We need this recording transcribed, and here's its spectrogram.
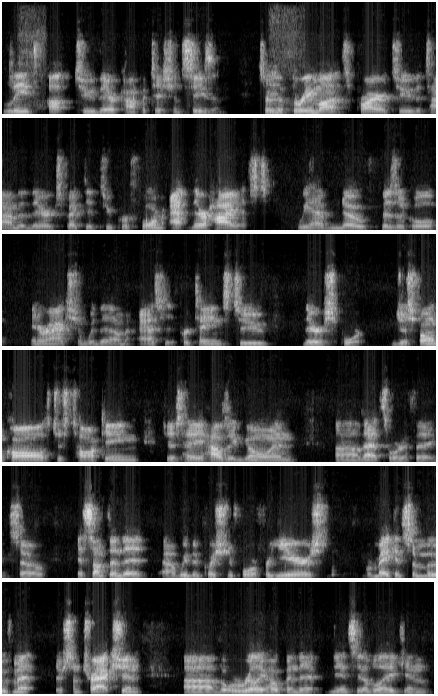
leads up to their competition season. So the three months prior to the time that they're expected to perform at their highest, we have no physical interaction with them as it pertains to their sport. Just phone calls, just talking, just hey, how's it going, uh, that sort of thing. So it's something that uh, we've been pushing for for years. We're making some movement. There's some traction, uh, but we're really hoping that the NCAA can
